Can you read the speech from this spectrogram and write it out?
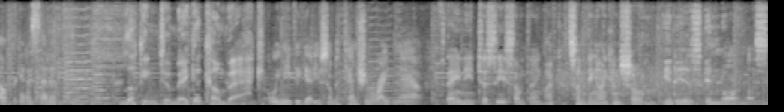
Oh, forget I said it. Looking to make a comeback. We need to get you some attention right now. If they need to see something, I've got something I can show them. It is enormous.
